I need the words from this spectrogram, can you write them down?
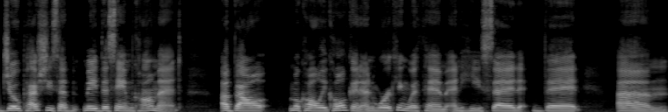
Joe Pesci said made the same comment about Macaulay Culkin and working with him, and he said that um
